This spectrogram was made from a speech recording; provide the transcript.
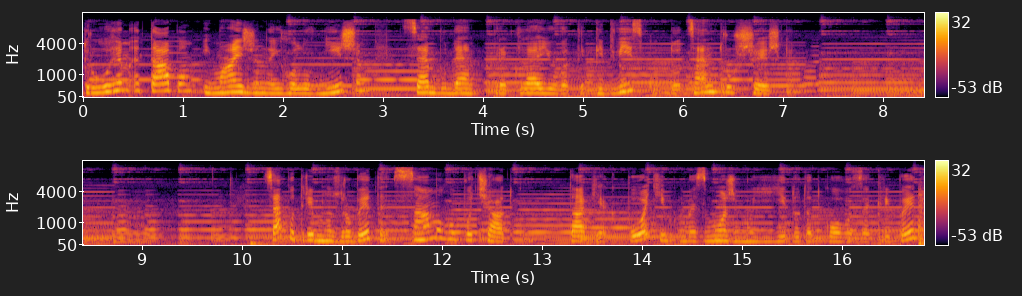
Другим етапом і майже найголовнішим це буде приклеювати підвіску до центру шишки. Це потрібно зробити з самого початку, так як потім ми зможемо її додатково закріпити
